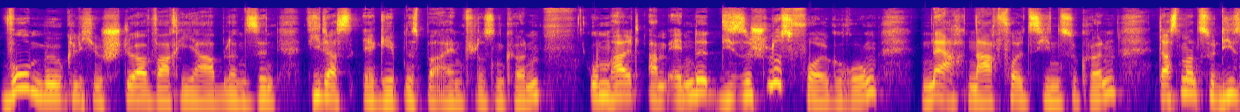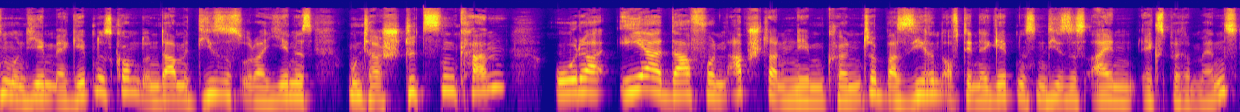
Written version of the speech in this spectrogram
wo mögliche Störvariablen sind, die das Ergebnis beeinflussen können, um halt am Ende diese Schlussfolgerung nach nachvollziehen zu können, dass man zu diesem und jenem Ergebnis kommt und damit dieses oder jenes unterstützen kann oder eher davon Abstand nehmen könnte, basierend auf den Ergebnissen dieses einen Experiments,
